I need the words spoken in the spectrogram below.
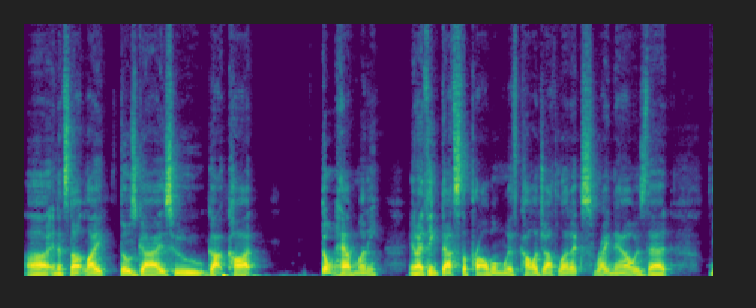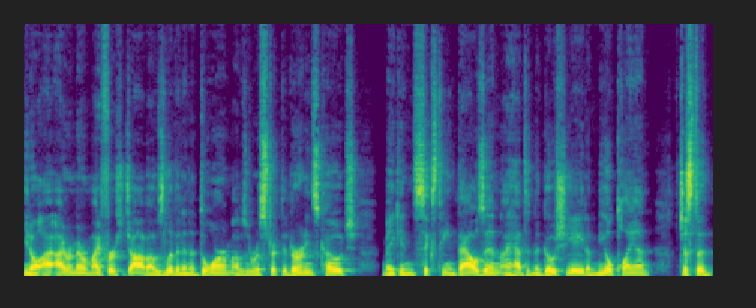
uh, and it's not like those guys who got caught don't have money. And I think that's the problem with college athletics right now is that, you know, I, I remember my first job, I was living in a dorm, I was a restricted earnings coach making 16,000. I had to negotiate a meal plan just to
